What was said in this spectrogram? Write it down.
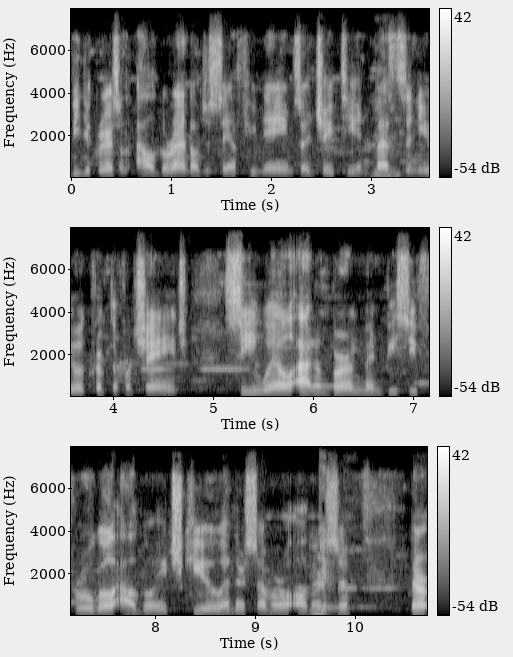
video creators on Algorand. I'll just say a few names: uh, JT Invests in You, Crypto for Change, C Will, Adam Bergman, VC Frugal, Algo HQ, and there's several others. They're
